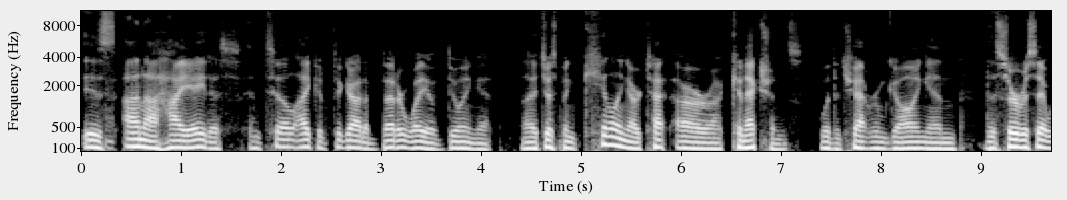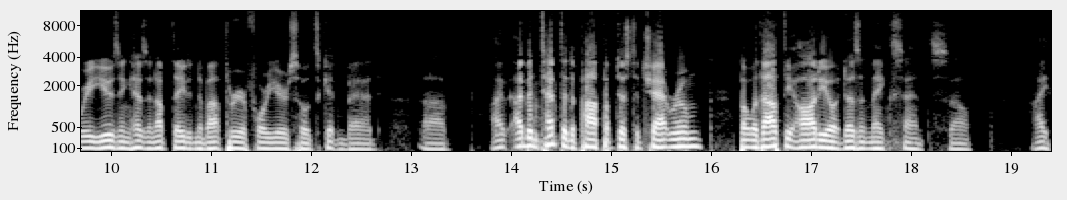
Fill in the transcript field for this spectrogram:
is on a hiatus until i can figure out a better way of doing it. Uh, it's just been killing our te- our uh, connections with the chat room going, and the service that we're using hasn't updated in about three or four years, so it's getting bad. Uh, I, I've been tempted to pop up just a chat room, but without the audio, it doesn't make sense. So I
